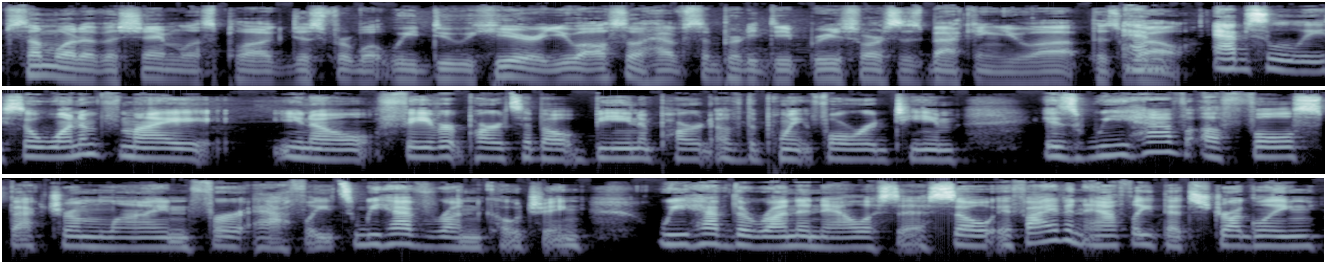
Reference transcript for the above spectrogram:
somewhat of a shameless plug just for what we do here, you also have some pretty deep resources backing you up as well. Ab- absolutely. So one of my you know, favorite parts about being a part of the Point Forward team is we have a full spectrum line for athletes. We have run coaching, we have the run analysis. So if I have an athlete that's struggling,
